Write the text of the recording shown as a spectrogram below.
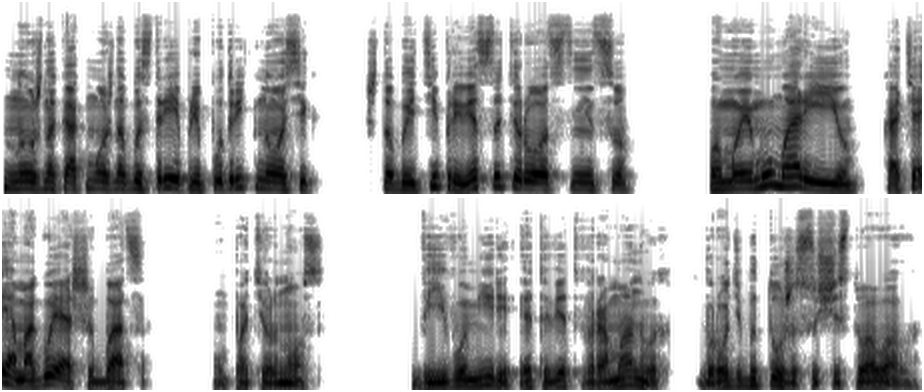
нужно как можно быстрее припудрить носик, чтобы идти приветствовать родственницу, по моему Марию, хотя я могу и ошибаться. Он потер нос. В его мире эта ветвь Романовых вроде бы тоже существовала.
